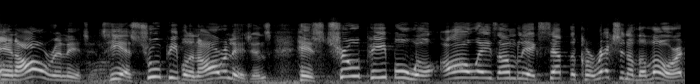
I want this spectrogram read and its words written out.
in all religions. He has true people in all religions. His true people will always humbly accept the correction of the Lord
